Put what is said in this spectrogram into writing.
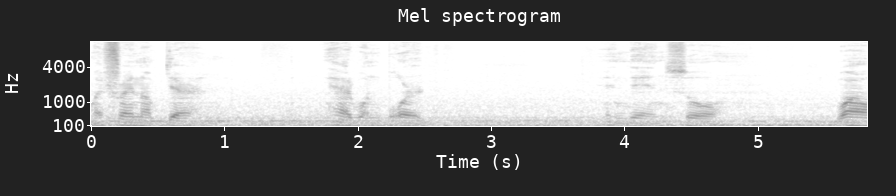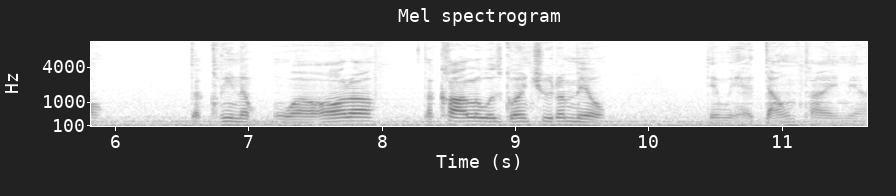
my friend up there had one board. And then so while the cleanup while all the, the kalo was going through the mill, then we had downtime, yeah.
